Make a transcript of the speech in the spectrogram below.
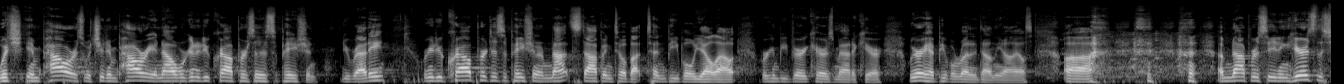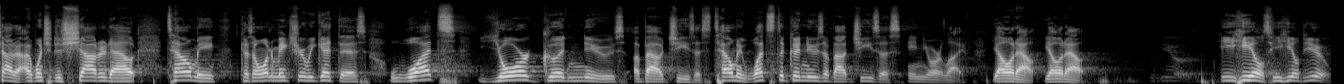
which empowers, which should empower you. Now we're going to do crowd participation. You ready? We're going to do crowd participation. I'm not stopping until about 10 people yell out. We're going to be very charismatic here. We already had people running down the aisles. Uh, I'm not proceeding. Here's the shout out. I want you to shout it out. Tell me, because I want to make sure we get this, what's your good news about Jesus? Tell me, what's the good news about Jesus in your life? Yell it out. Yell it out. He heals. He heals. He healed you.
